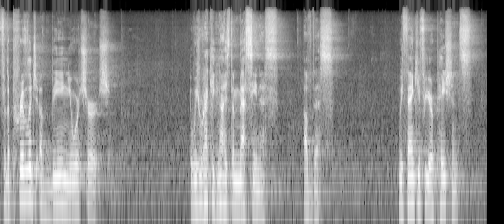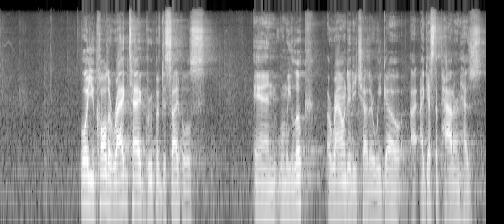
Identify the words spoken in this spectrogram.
for the privilege of being your church. We recognize the messiness of this. We thank you for your patience. Boy, you called a ragtag group of disciples, and when we look around at each other, we go, I, I guess the pattern has,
